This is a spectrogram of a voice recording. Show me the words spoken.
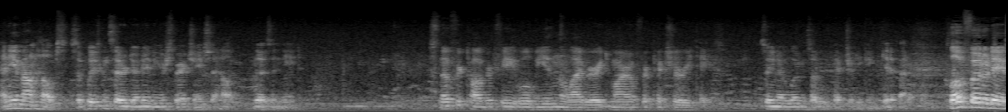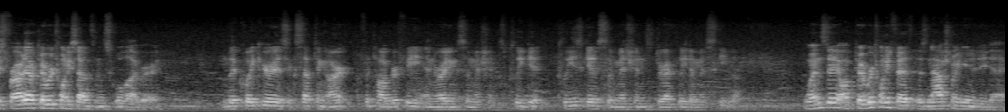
Any amount helps, so please consider donating your spare change to help those in need. Snow photography will be in the library tomorrow for picture retakes. So you know Logan's ugly picture, he can get it better. Club Photo Day is Friday, October 27th in the school library. The Quaker is accepting art, photography, and writing submissions. Please, get, please give submissions directly to Ms. Skiba. Wednesday, October 25th is National Unity Day.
